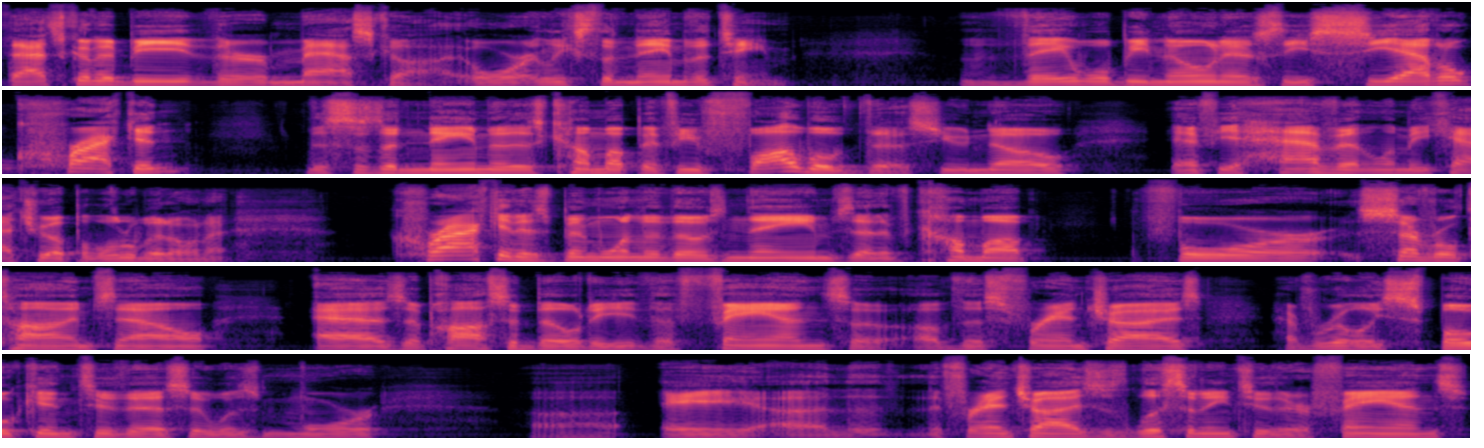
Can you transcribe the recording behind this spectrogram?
That's going to be their mascot, or at least the name of the team. They will be known as the Seattle Kraken. This is a name that has come up. If you followed this, you know. If you haven't, let me catch you up a little bit on it. Kraken has been one of those names that have come up for several times now as a possibility. The fans of, this franchise have really spoken to this. It was more uh, a uh, the, the franchise is listening to their fans.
